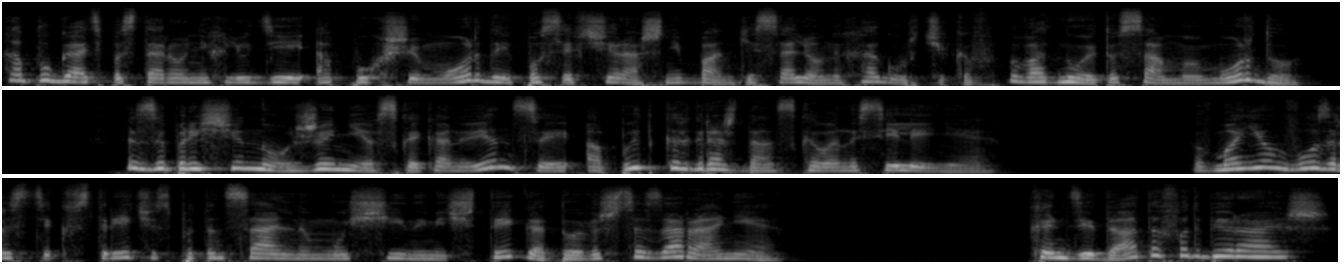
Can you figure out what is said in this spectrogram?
А пугать посторонних людей опухшей мордой после вчерашней банки соленых огурчиков в одну эту самую морду запрещено Женевской конвенцией о пытках гражданского населения. В моем возрасте к встрече с потенциальным мужчиной мечты готовишься заранее. Кандидатов отбираешь,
